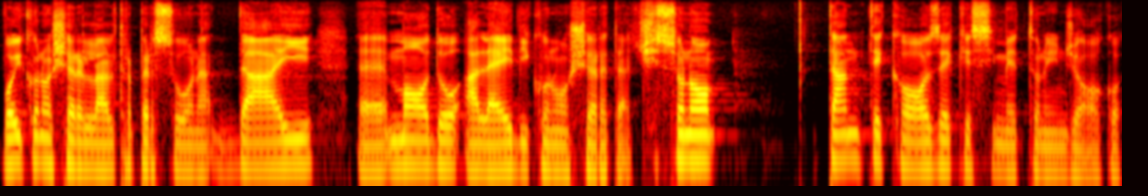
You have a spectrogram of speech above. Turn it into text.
vuoi conoscere l'altra persona, dai eh, modo a lei di conoscere te. Ci sono tante cose che si mettono in gioco,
